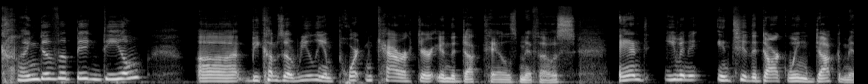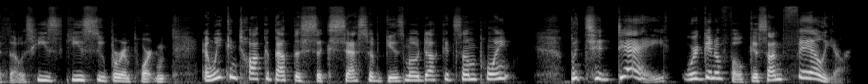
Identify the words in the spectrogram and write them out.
kind of a big deal. Uh, becomes a really important character in the Ducktales mythos, and even into the Darkwing Duck mythos. He's he's super important, and we can talk about the success of Gizmo Duck at some point. But today we're going to focus on failure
